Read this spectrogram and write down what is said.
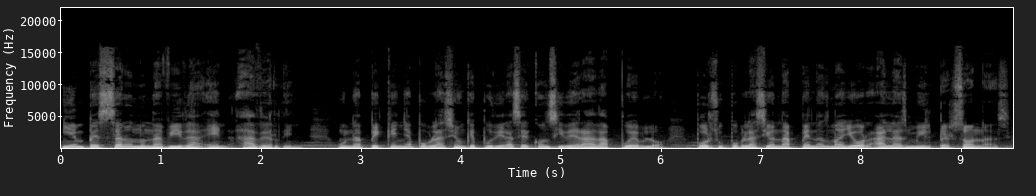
y empezaron una vida en Aberdeen, una pequeña población que pudiera ser considerada pueblo por su población apenas mayor a las mil personas.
